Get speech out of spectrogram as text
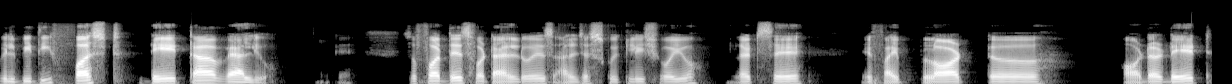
will be the first data value so for this what i'll do is i'll just quickly show you let's say if i plot uh, order date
